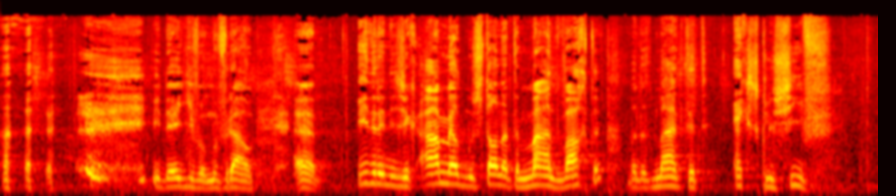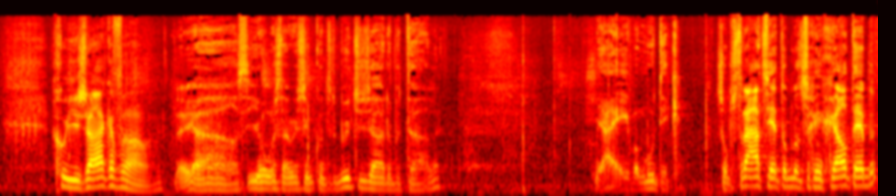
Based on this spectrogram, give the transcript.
Ideetje van mevrouw. Eh, iedereen die zich aanmeldt moet standaard een maand wachten, want dat maakt het exclusief. Goeie zaken, vrouw. Nou ja, als die jongens nou eens een contributie zouden betalen. Ja, hé, wat moet ik? Ze op straat zetten omdat ze geen geld hebben?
